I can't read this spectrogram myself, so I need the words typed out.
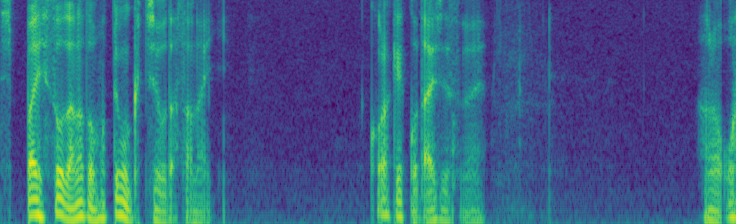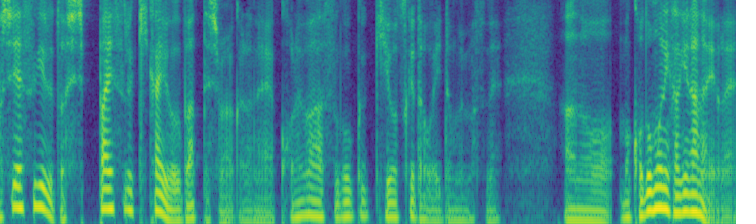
失敗しそうだなと思っても口を出さない。これは結構大事ですね。あの、教えすぎると失敗する機会を奪ってしまうからね、これはすごく気をつけた方がいいと思いますね。あの、まあ、子供に限らないよね。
